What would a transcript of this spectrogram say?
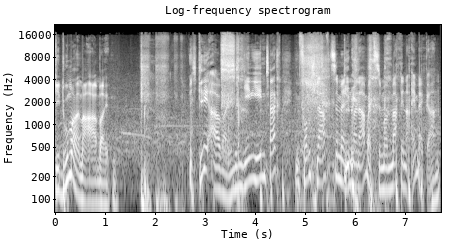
Geh du mal immer arbeiten. Ich gehe arbeiten. Ich gehe jeden Tag vom Schlafzimmer in mein Arbeitszimmer und mache den iMac an.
